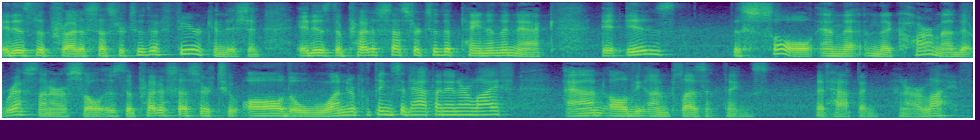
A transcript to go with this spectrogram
It is the predecessor to the fear condition. It is the predecessor to the pain in the neck. It is the soul and the, and the karma that rests on our soul is the predecessor to all the wonderful things that happen in our life and all the unpleasant things that happen in our life.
